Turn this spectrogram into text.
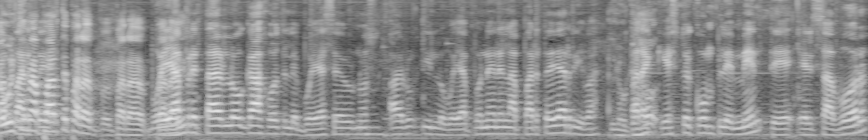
la última parte, parte, para, para, Voy para a ir- apretar los gajos, les voy a hacer unos aros y lo voy a poner en la parte de arriba Los para que esto complemente el sabor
